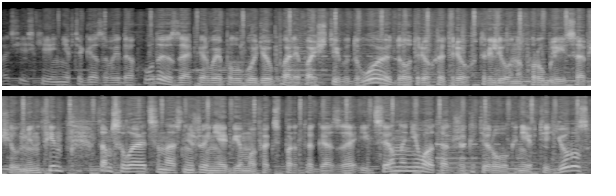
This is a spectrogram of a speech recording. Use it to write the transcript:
Российские нефтегазовые доходы за первое полугодие упали почти вдвое, до 3,3 триллионов рублей, сообщил Минфин. Там ссылается на снижение объемов экспорта газа и цен на него, а также котировок нефти Юрус.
